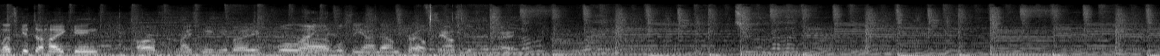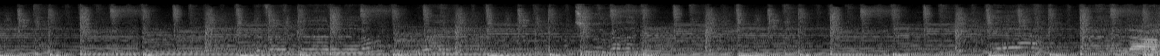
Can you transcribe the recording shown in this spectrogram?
let's get to hiking. ARF, nice meeting you, buddy. We'll uh, you. we'll see you on down the trail. Sounds good. All right. Um,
